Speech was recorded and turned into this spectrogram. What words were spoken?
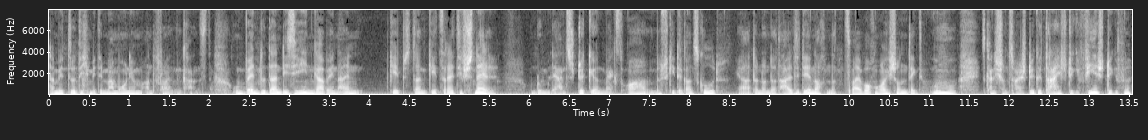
damit du dich mit dem Harmonium anfreunden kannst. Und wenn du dann diese Hingabe hineingibst, dann geht es relativ schnell. Und du lernst Stücke und merkst, oh, das geht ja ganz gut. Ja, dann unterhaltet ihr noch nach zwei Wochen euch schon und denkt, uh, jetzt kann ich schon zwei Stücke, drei Stücke, vier Stücke, fünf.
